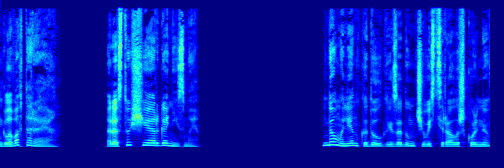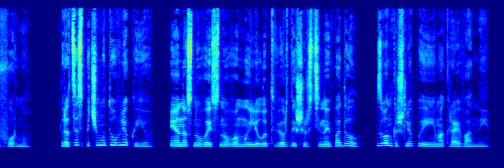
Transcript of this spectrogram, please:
Глава вторая. Растущие организмы. Дома Ленка долго и задумчиво стирала школьную форму. Процесс почему-то увлек ее, и она снова и снова мылила твердый шерстяной подол, звонко шлепая им о край ванны.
